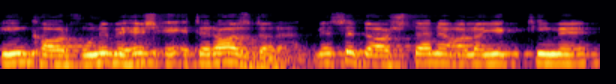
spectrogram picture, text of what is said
این کارخونه بهش اعتراض دارند. مثل داشتن حالا یک تیم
